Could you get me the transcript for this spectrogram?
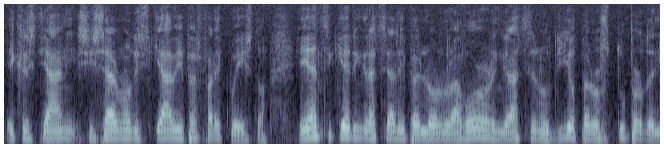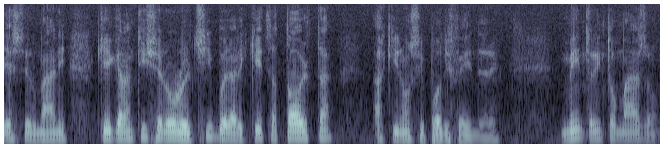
I cristiani si servono di schiavi per fare questo e anziché ringraziarli per il loro lavoro, ringraziano Dio per lo stupro degli esseri umani che garantisce loro il cibo e la ricchezza tolta a chi non si può difendere. Mentre in Tommaso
